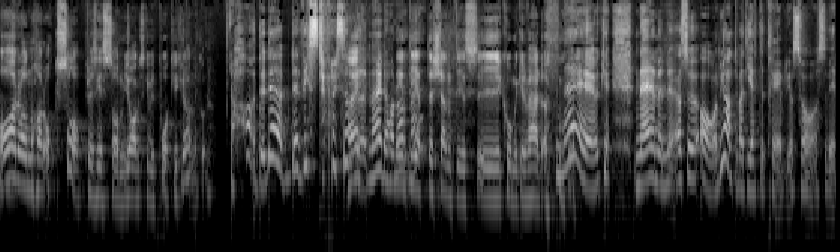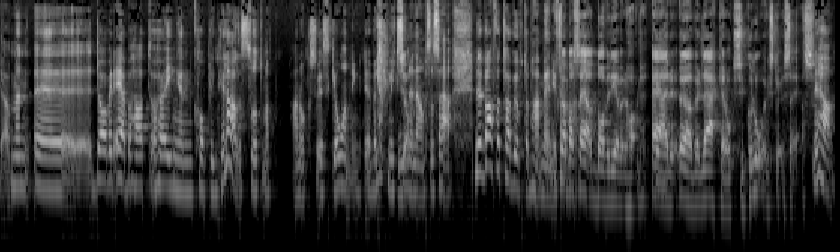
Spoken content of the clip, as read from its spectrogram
Ah. Aron har också, precis som jag, skrivit pokerkrönikor. Jaha, det, det, det visste jag faktiskt inte. Nej, nej det har det är inte jättekänt i, i komikervärlden. Nej, okej. Okay. Nej, men alltså Aron har alltid varit jättetrevlig och så och så vidare. Men eh, David Eberhardt har jag ingen koppling till alls, förutom att han också är skåning. Det är väl liksom ja. det närmsta så här. Men varför tar vi upp de här människorna? Får jag bara säga att David Everhard är ja. överläkare och psykolog ska ju sägas. Jaha.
